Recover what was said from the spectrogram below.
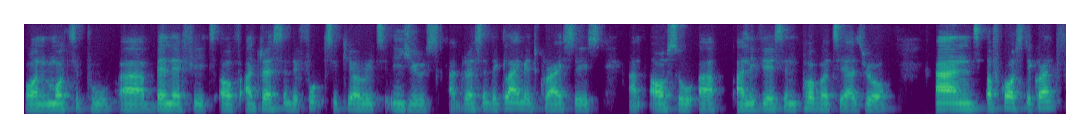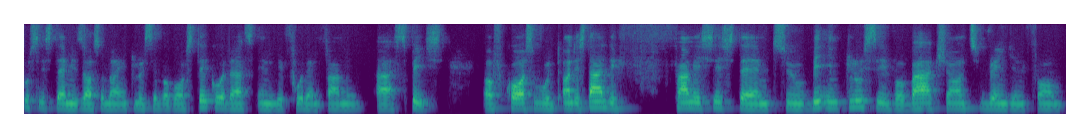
on multiple uh, benefits of addressing the food security issues, addressing the climate crisis, and also uh, alleviating poverty as well. And of course, the current food system is also not inclusive of all stakeholders in the food and farming uh, space. Of course, would understand the farming system to be inclusive of actions ranging from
